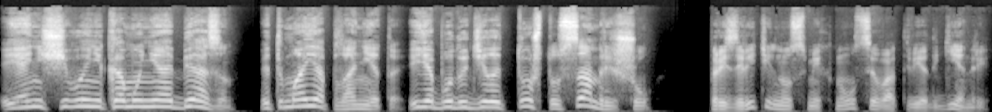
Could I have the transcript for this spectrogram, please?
«Я ничего и никому не обязан. Это моя планета, и я буду делать то, что сам решу», презрительно усмехнулся в ответ Генри.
